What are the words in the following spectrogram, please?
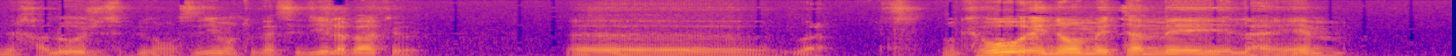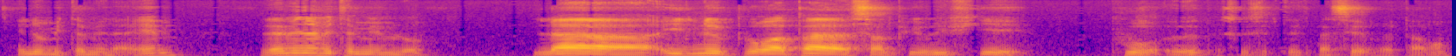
le chalo, je ne sais plus comment c'est dit, mais en tout cas c'est dit là-bas que... Euh, voilà. Donc, ho eno metame laem, eno metame laem, vamena metamim lo. Là, il ne pourra pas s'impurifier pour eux, parce que c'est peut-être pas ses vrais parents,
